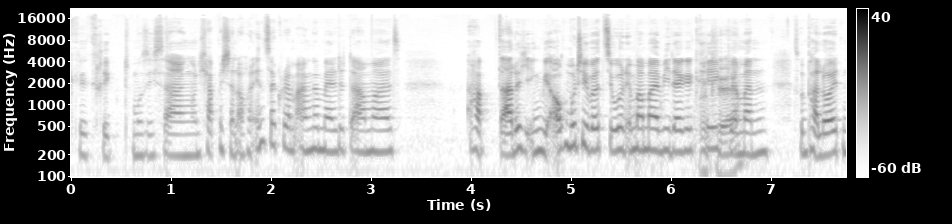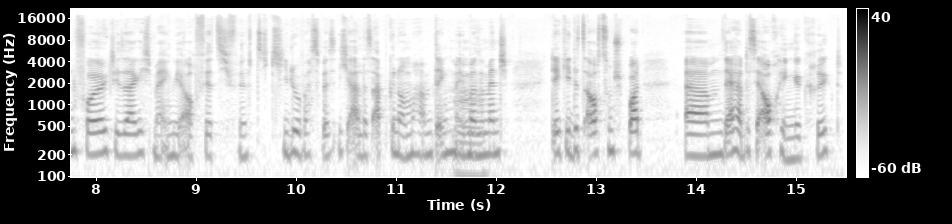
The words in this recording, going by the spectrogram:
gekriegt, muss ich sagen. Und ich habe mich dann auch in Instagram angemeldet damals. Habe dadurch irgendwie auch Motivation immer mal wieder gekriegt, Okay. wenn man so ein paar Leuten folgt, die, sage ich mal, irgendwie auch 40, 50 Kilo, was weiß ich, alles abgenommen haben. Denkt man immer so, Mhm. Mensch, der geht jetzt auch zum Sport. Ähm, der hat es ja auch hingekriegt.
